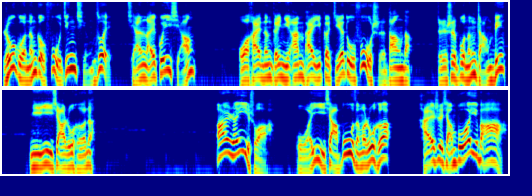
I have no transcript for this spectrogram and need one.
如果能够负荆请罪，前来归降，我还能给你安排一个节度副使当当。只是不能掌兵，你意下如何呢？安仁义说：“我意下不怎么如何，还是想搏一把。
